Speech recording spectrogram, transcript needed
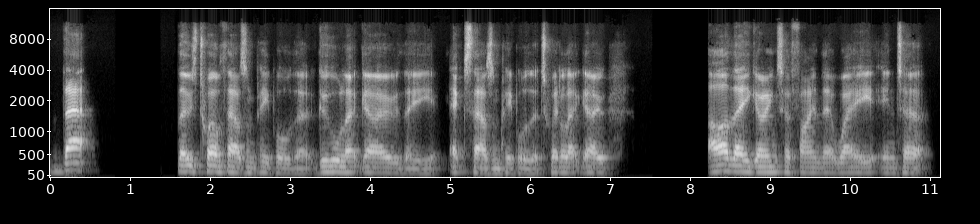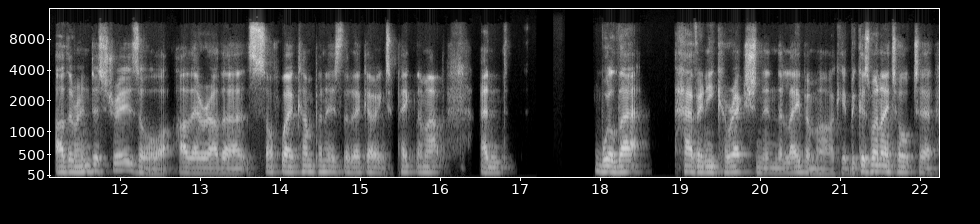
That those 12,000 people that Google let go, the X thousand people that Twitter let go, are they going to find their way into other industries or are there other software companies that are going to pick them up? And will that have any correction in the labor market because when i talk to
